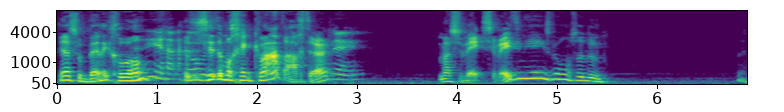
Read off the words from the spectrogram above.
Ja, zo ben ik gewoon. Ja, Dus er zit helemaal geen kwaad achter. Nee. Maar ze, weet, ze weten niet eens waarom ze dat doen. Nee.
